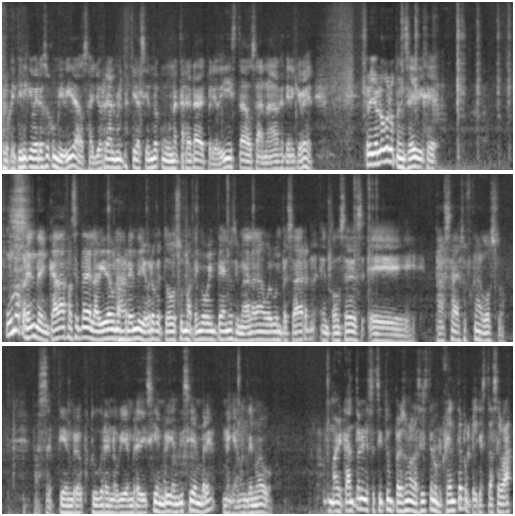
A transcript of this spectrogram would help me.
pero ¿qué tiene que ver eso con mi vida? O sea, yo realmente estoy haciendo como una carrera de periodista, o sea, nada que tiene que ver. Pero yo luego lo pensé y dije, uno aprende, en cada faceta de la vida uno aprende, yo creo que todo suma, tengo 20 años y me da la gana vuelvo a empezar, entonces eh, pasa, eso fue en agosto, pasa septiembre, octubre, noviembre, diciembre y en diciembre me llaman de nuevo. Mark Anthony necesita un personal assistant urgente porque el que está se va.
